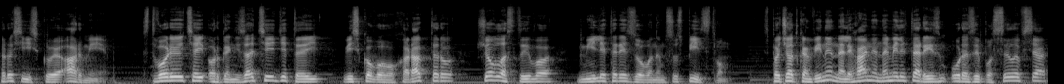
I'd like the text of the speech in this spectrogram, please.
російської армії. Створюються й організації дітей військового характеру, що властиво мілітаризованим суспільством. З початком війни налягання на мілітаризм у рази посилився,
